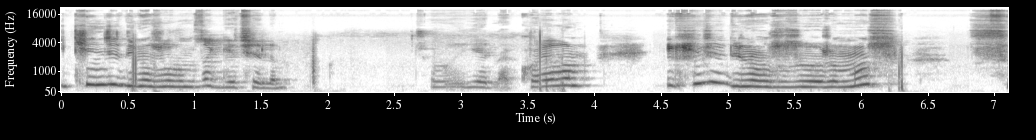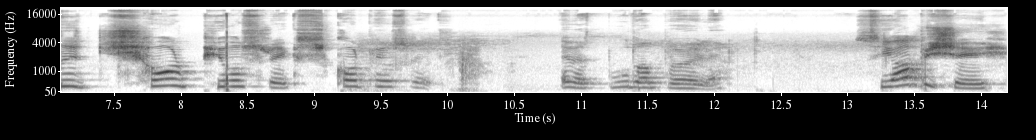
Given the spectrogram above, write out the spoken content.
İkinci dinozorumuza geçelim. Şunu yerine koyalım. İkinci dinozorumuz Scorpius Rex. Scorpius Rex. Evet bu da böyle. Siyah bir şey.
